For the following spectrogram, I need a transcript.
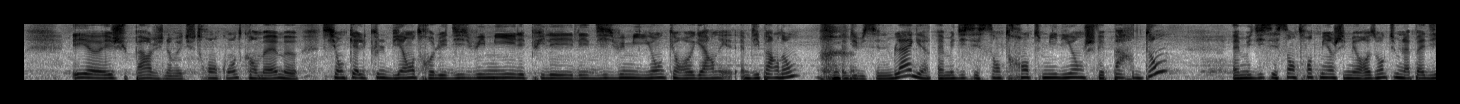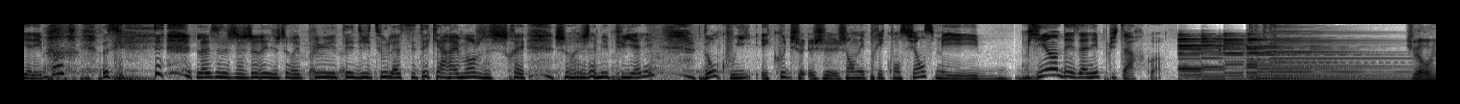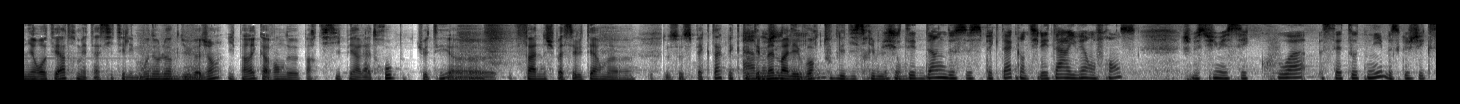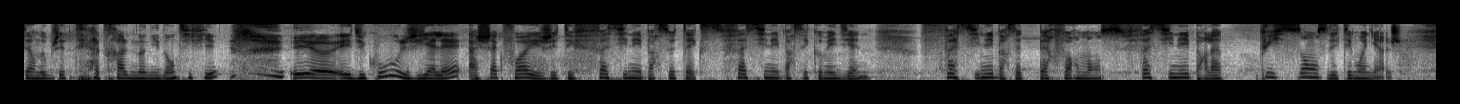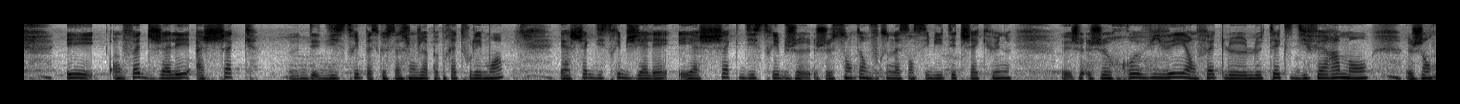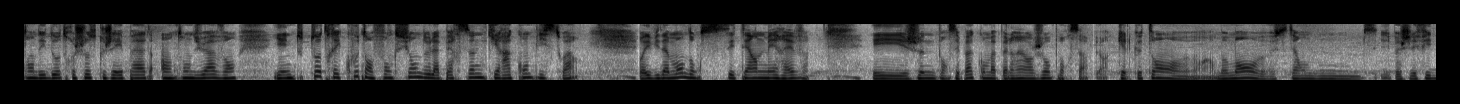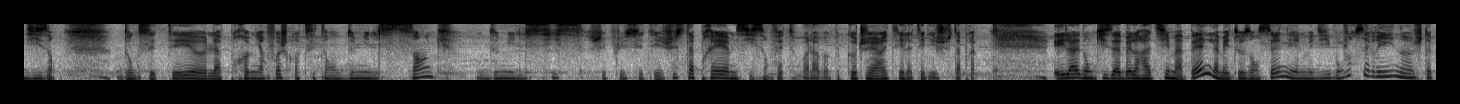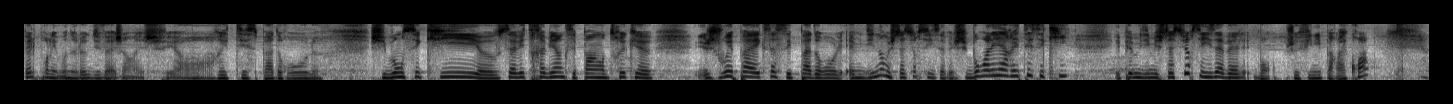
Et, euh, et je lui parle, je dis non mais tu te rends compte quand même, euh, si on calcule bien entre les 18 000 et puis les, les 18 millions qui ont regardé, elle me dit pardon? Elle me dit c'est une blague Elle me dit c'est 130 millions, je fais pardon? Elle me dit c'est 130 millions. Je dis mais heureusement que tu me l'as pas dit à l'époque parce que là j'aurais j'aurais plus été du tout. Là c'était carrément je serais j'aurais jamais pu y aller. Donc oui, écoute, je- je- j'en ai pris conscience, mais bien des années plus tard quoi. Je vais revenir au théâtre, mais tu as cité les monologues du vagin. Il paraît qu'avant de participer à la troupe, tu étais euh, fan, je passais le terme, euh, de ce spectacle et que tu Ah, étais moi, même allé voir toutes les distributions. J'étais dingue de ce spectacle. Quand il est arrivé en France, je me suis dit, mais c'est quoi cette otnie Parce que j'ai que c'est un objet théâtral non identifié. Et, euh, et du coup, j'y allais à chaque fois et j'étais fascinée par ce texte, fascinée par ces comédiennes, fascinée par cette performance, fascinée par la puissance des témoignages. Et en fait, j'allais à chaque euh, des parce que ça changeait à peu près tous les mois et à chaque distrib j'y allais et à chaque distrib je, sentais en fonction de la sensibilité de chacune je, je revivais en fait le, le texte différemment. J'entendais d'autres choses que j'avais pas entendues avant. Il y a une toute autre écoute en fonction de la personne qui raconte l'histoire. Évidemment donc c'était un de mes rêves. Et je ne pensais pas qu'on m'appellerait un jour pour ça. Alors, quelque temps, euh, un moment, euh, c'était en, bah, je l'ai fait 10 ans. Donc c'était euh, la première fois, je crois que c'était en 2005 ou 2006, je sais plus. C'était juste après M6 en fait. Voilà, quand j'ai arrêté la télé, juste après. Et là, donc Isabelle Ratier m'appelle, la metteuse en scène, et elle me dit Bonjour Séverine, je t'appelle pour les monologues du vagin. Et je fais oh, Arrêtez, c'est pas drôle. Je dis Bon, c'est qui? Euh, Vous savez très bien que c'est pas un truc. euh, jouez pas avec ça, c'est pas drôle. Elle me dit Non, mais je t'assure, c'est Isabelle. Je suis Bon, allez, arrêtez, c'est qui? Et puis elle me dit Mais je t'assure, c'est Isabelle. Bon, je finis par la croire.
